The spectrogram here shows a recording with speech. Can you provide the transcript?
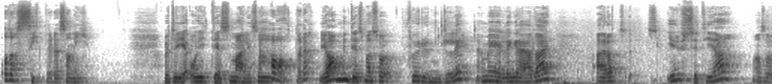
Og da sitter det sånn i. Vet du, jeg, og det som er sånn Jeg hater det. Ja, men det som er så forunderlig med hele greia der, er at i russetida Altså,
